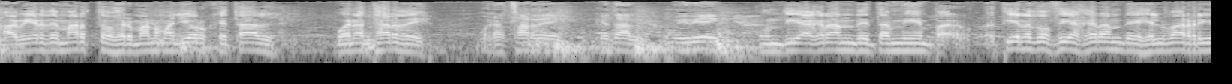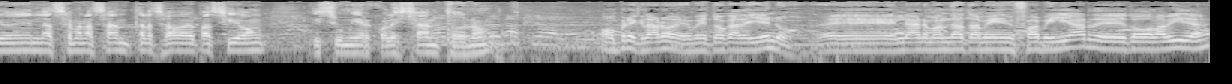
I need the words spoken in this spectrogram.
Javier de Martos, hermano mayor, ¿qué tal? Buenas tardes. Buenas tardes, ¿qué tal? Muy bien. Un día grande también, tiene dos días grandes el barrio en la Semana Santa, el sábado de Pasión y su miércoles santo, ¿no? Hombre, claro, me toca de lleno. la hermandad también familiar de toda la vida.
